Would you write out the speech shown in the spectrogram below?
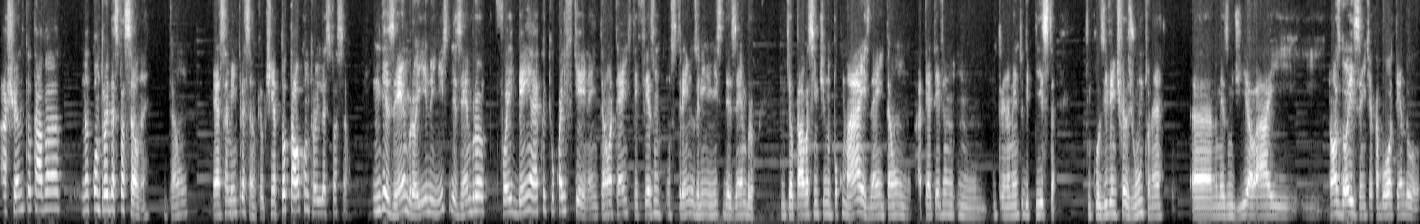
achando que eu estava no controle da situação, né? Então, essa é a minha impressão, que eu tinha total controle da situação. Em dezembro, aí, no início de dezembro, foi bem a época que eu qualifiquei, né? Então, até a gente fez um, uns treinos ali no início de dezembro, em que eu estava sentindo um pouco mais, né? Então, até teve um, um, um, treinamento de pista, que inclusive a gente fez junto, né? Uh, no mesmo dia lá, e, e, nós dois, a gente acabou tendo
